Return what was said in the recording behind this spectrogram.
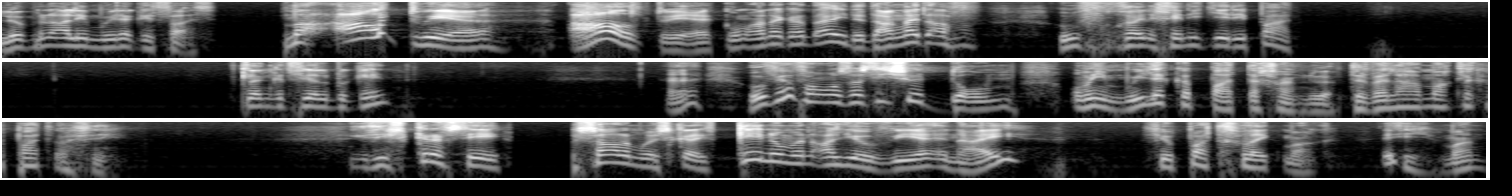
loop in al die moeilikheid vast. Maar al twee, al twee, kom aan die kant uit, dit hang uit af, hoe geniet jy die pad? Klink het veel bekend? He? Hoeveel van ons was nie so dom om die moeilike pad te gaan loop, terwyl hy een makkelike pad was nie? Die skrif sê, Salomo skryf, ken hom in al jou wee en hy, sy jou pad gelijk maak. Hey man,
